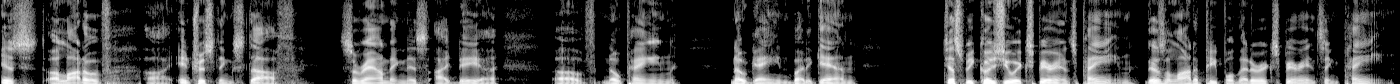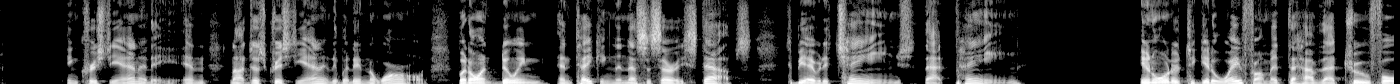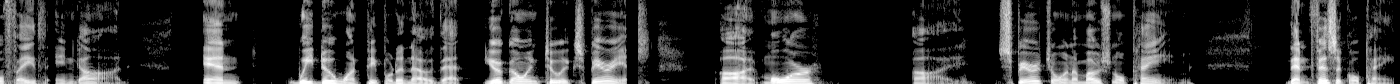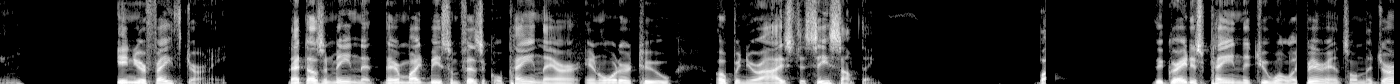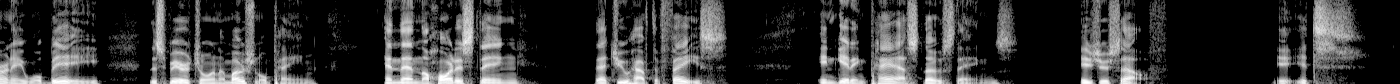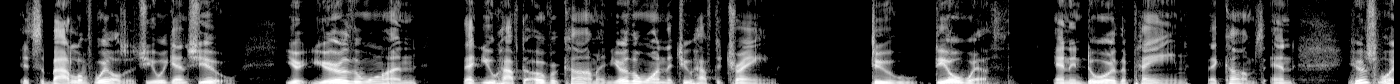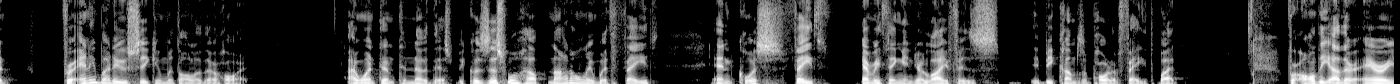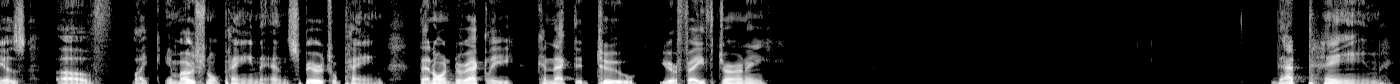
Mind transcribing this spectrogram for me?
it's a lot of uh, interesting stuff surrounding this idea of no pain, no gain. But again, just because you experience pain, there's a lot of people that are experiencing pain in Christianity, and not just Christianity, but in the world, but aren't doing and taking the necessary steps to be able to change that pain in order to get away from it, to have that true full faith in God. And we do want people to know that you're going to experience uh, more uh, spiritual and emotional pain than physical pain in your faith journey. That doesn't mean that there might be some physical pain there in order to open your eyes to see something. But the greatest pain that you will experience on the journey will be the spiritual and emotional pain. And then the hardest thing that you have to face in getting past those things is yourself. It's it's a battle of wills. It's you against you. You're you're the one that you have to overcome, and you're the one that you have to train to deal with and endure the pain that comes. And here's what for anybody who's seeking with all of their heart, I want them to know this because this will help not only with faith, and of course, faith, everything in your life is it becomes a part of faith, but for all the other areas of like emotional pain and spiritual pain that aren't directly connected to your faith journey, that pain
